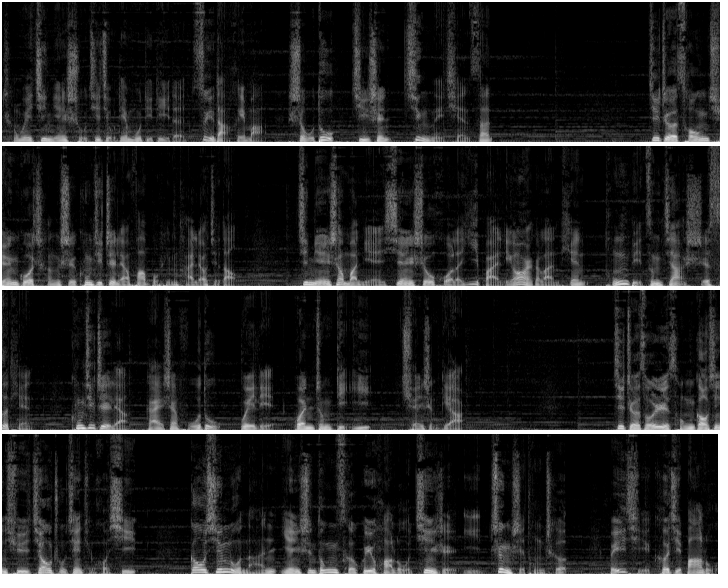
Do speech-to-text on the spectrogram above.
成为今年暑期酒店目的地的最大黑马，首度跻身境内前三。记者从全国城市空气质量发布平台了解到，今年上半年西安收获了一百零二个蓝天，同比增加十四天。空气质量改善幅度位列关中第一，全省第二。记者昨日从高新区交筑建局获悉，高新路南延伸东侧规划路近日已正式通车，北起科技八路，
